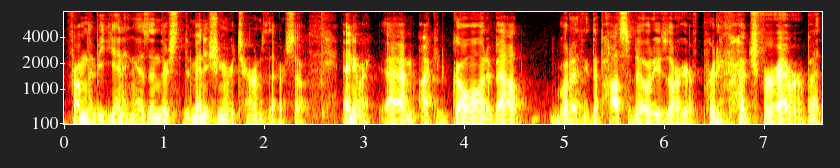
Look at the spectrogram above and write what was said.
from the beginning, as in there's diminishing returns there. So, anyway, um, I could go on about what I think the possibilities are here pretty much forever, but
